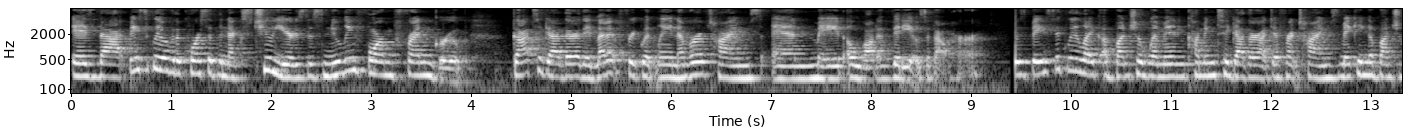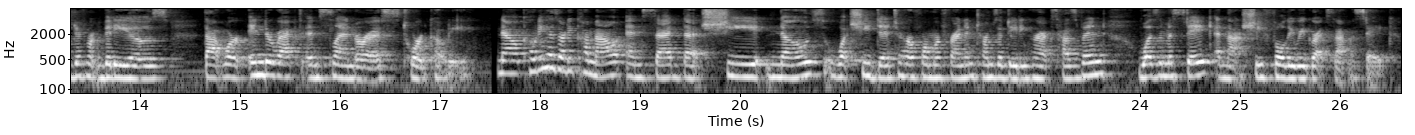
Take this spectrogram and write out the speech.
is that basically over the course of the next two years, this newly formed friend group got together, they met it frequently, a number of times, and made a lot of videos about her. It was basically like a bunch of women coming together at different times, making a bunch of different videos that were indirect and slanderous toward Kodye. Now, Kodye has already come out and said that she knows what she did to her former friend in terms of dating her ex husband was a mistake and that she fully regrets that mistake.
